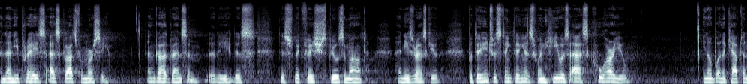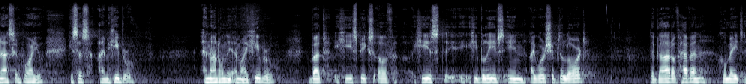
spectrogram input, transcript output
And then he prays, asks God for mercy and God grants him the, this, this big fish spews him out, and he's rescued. But the interesting thing is, when he was asked, Who are you? You know, when the captain asked him, Who are you? He says, I'm Hebrew. And not only am I Hebrew, but he speaks of he's, he believes in I worship the Lord, the God of heaven who made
